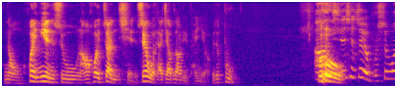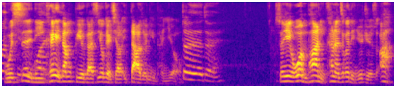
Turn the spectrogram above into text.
那种会念书，然后会赚钱，所以我才交不到女朋友。我就不。不、哦，其实这个不是问题。不是，你可以当比尔盖茨，又可以交一大堆女朋友。对对对。所以我很怕你看了这个点就觉得说啊，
